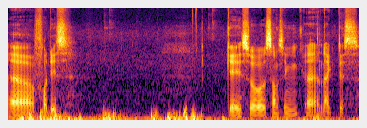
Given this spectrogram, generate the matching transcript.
uh, for this okay so something uh, like this.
